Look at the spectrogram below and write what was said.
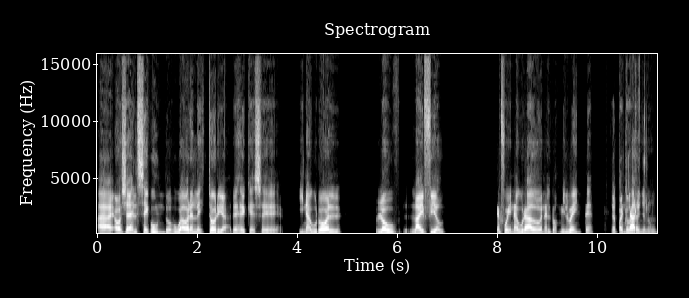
a- o sea, es el segundo jugador en la historia desde que se inauguró el Low Life Field, que fue inaugurado en el 2020, El Parque de los Rangers. ¿no?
